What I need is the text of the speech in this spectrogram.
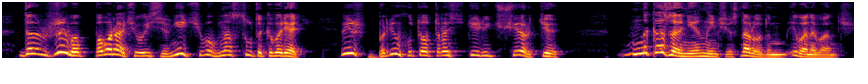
— Да живо поворачивайся, нечего в носу-то ковырять. Видишь, брюху-то отрастили черти. Наказание нынче с народом, Иван Иванович.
